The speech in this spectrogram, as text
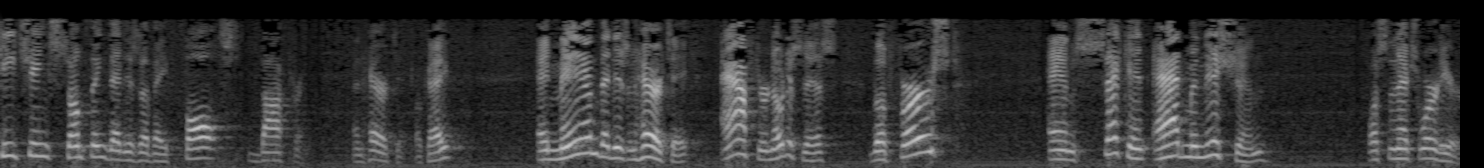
teaching something that is of a false doctrine, an heretic, okay? A man that is an heretic, after, notice this, the first and second admonition, what's the next word here?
